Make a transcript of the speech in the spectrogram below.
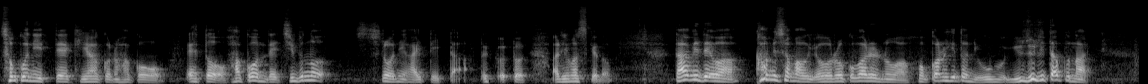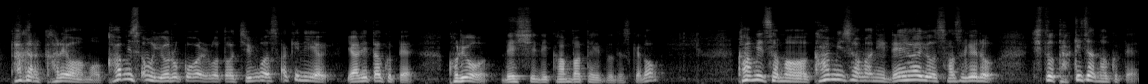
そこに行って規約の箱を、えっと、運んで自分の城に入っていった。ということありますけど。ダビデは神様を喜ばれるのは他の人に譲りたくないだから彼はもう神様を喜ばれることを自分は先にやりたくてこれを熱心に頑張った人ですけど神様は神様に礼拝を捧げる人だけじゃなくて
